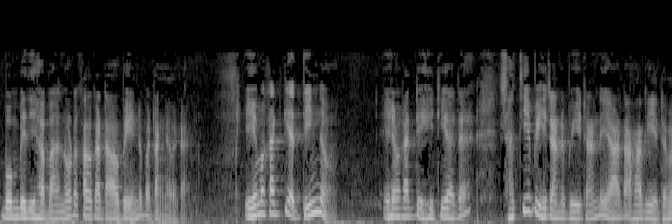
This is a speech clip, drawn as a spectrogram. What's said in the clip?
බොම්බේ දිහා බලනකොට කල්කටාව පේන්න පටන් අරගන්නවා. එහෙම කට්ටියක් ඉන්නවා. එහෙම කට්ටිය හිටියට සතිය පිහිටන්න පිහිටන්න යාට හරියටම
